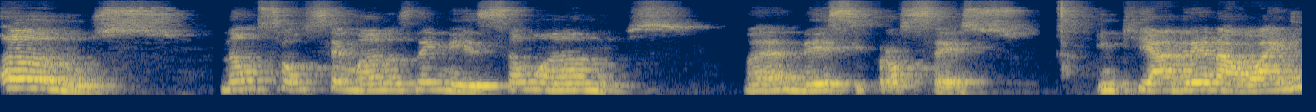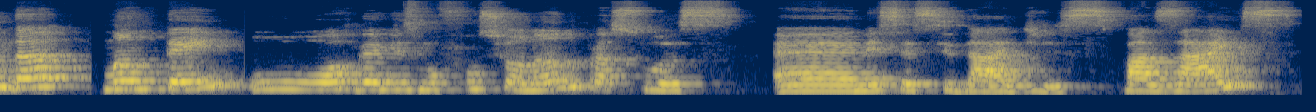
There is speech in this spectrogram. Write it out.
anos, não são semanas nem meses, são anos, né, nesse processo em que a adrenal ainda mantém o organismo funcionando para suas é, necessidades basais,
